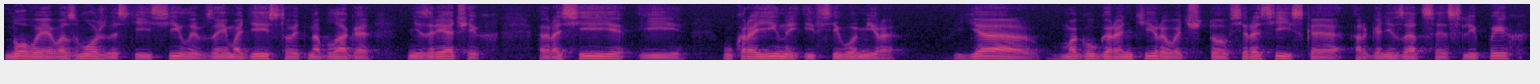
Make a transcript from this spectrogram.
новые возможности и силы взаимодействовать на благо незрячих России и Украины и всего мира – я могу гарантировать, что Всероссийская организация слепых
